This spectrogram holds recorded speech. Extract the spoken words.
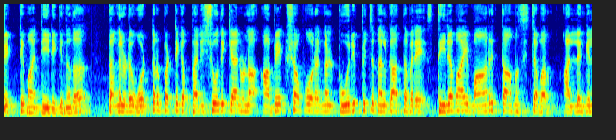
വെട്ടിമാറ്റിയിരിക്കുന്നത്. തങ്ങളുടെ വോട്ടർ പട്ടിക പരിശോധിക്കാനുള്ള അപേക്ഷാ ഫോറങ്ങൾ പൂരിപ്പിച്ച് നൽകാത്തവരെ സ്ഥിരമായി മാറി താമസിച്ചവർ അല്ലെങ്കിൽ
